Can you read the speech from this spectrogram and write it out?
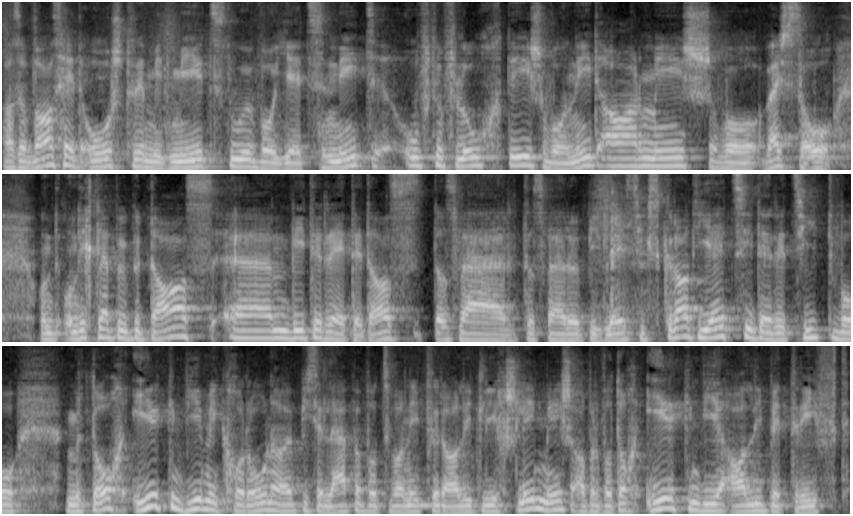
Also was hat Ostern mit mir zu tun, wo jetzt nicht auf der Flucht ist, wo nicht arm ist, wo, weißt so. Und, und ich glaube, über das ähm, wieder reden, das, das wäre das wär etwas Lässiges. Gerade jetzt in dieser Zeit, wo wir doch irgendwie mit Corona etwas erleben, was zwar nicht für alle gleich schlimm ist, aber wo doch irgendwie alle betrifft,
